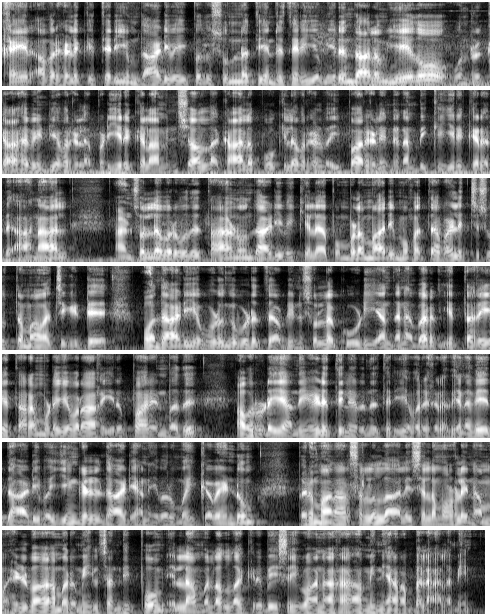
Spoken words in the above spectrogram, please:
ஹைர் அவர்களுக்கு தெரியும் தாடி வைப்பது சுன்னத் என்று தெரியும். இருந்தாலும் ஏதோ ஒன்றுக்காக வேண்டி அவர்கள் அப்படி இருக்கலாம். இன்ஷால்லா காலப்போக்கில் அவர்கள் வைப்பார்கள் என்ற நம்பிக்கை இருக்கிறது. ஆனால் நான் சொல்ல வருவது தானும் தாடி வைக்கலை பொம்பளை மாதிரி முகத்தை வலித்து சுத்தமாக வச்சுக்கிட்டு உன் தாடியை ஒழுங்குபடுத்து அப்படின்னு சொல்லக்கூடிய அந்த நபர் எத்தகைய தரமுடையவராக இருப்பார் என்பது அவருடைய அந்த எழுத்திலிருந்து தெரிய வருகிறது. எனவே தாடி வையுங்கள் தாடி அனைவரும் வைக்க வேண்டும். பெருமானார் சல்லல்லா அலி செல்லம் அவர்களை நாம் மகிழ்வாக மறுமையில் சந்திப்போம். எல்லாம் வல்ல கிருபை செய்வானாக. ஆமீன் யாரப்பல் ஆலமீன்.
